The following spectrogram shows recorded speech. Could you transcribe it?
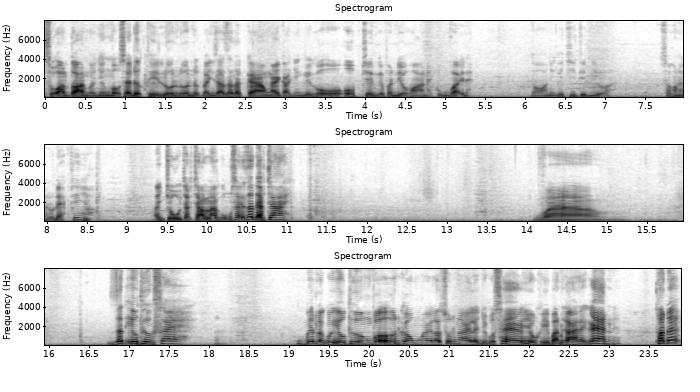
số an toàn của những mẫu xe Đức thì luôn luôn được đánh giá rất là cao, Ngay cả những cái gỗ ốp trên cái phần điều hòa này cũng vậy này. Đó, những cái chi tiết nhựa Sao con này nó đẹp thế nhỉ? Anh chủ chắc chắn là cũng sẽ rất đẹp trai. Và Rất yêu thương xe không biết là có yêu thương vợ hơn không hay là suốt ngày lại chỉ có xe, nhiều khi bạn gái lại ghen thật đấy.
